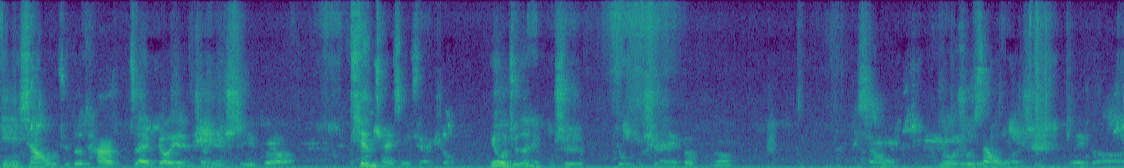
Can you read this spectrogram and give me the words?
印象，我觉得他在表演上面是一个天才型选手，因为我觉得你不是就不是那个可能像比如说像我是属于那个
